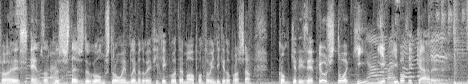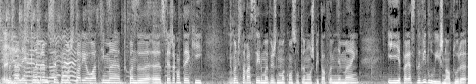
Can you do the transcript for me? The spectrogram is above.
Pois, Enzo, que nos festejos do gol mostrou um emblema do Benfica e com a outra mão apontou o indicador para o chão, como que a dizer: Eu estou aqui e aqui vou ficar. É Mas olha, isso lembra-me sempre uma história ótima de quando, uh, se já contei aqui, de quando estava a sair uma vez numa consulta num hospital com a minha mãe e aparece David Luiz, na altura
